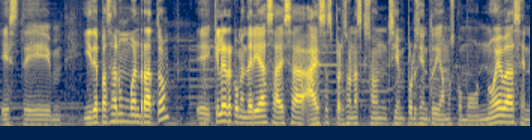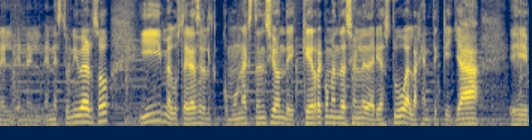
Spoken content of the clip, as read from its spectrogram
este y de pasar un buen rato? Eh, ¿Qué le recomendarías a, esa, a esas personas que son 100% digamos como nuevas en, el, en, el, en este universo? Y me gustaría hacer como una extensión de qué recomendación le darías tú a la gente que ya eh,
